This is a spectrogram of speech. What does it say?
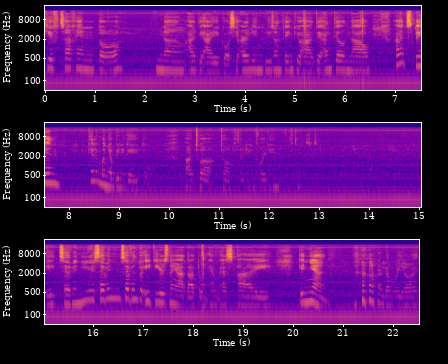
gift sa akin to ng ate Ai ko, si Arlene Grison. Thank you ate. Until now, ah, it's been, kailan ba niya binigay ito? Uh, 12, 12, 13, 14, 15, 8, 7 years, 7, 7 to 8 years na yata itong MSI Ganyan. Alam mo yon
